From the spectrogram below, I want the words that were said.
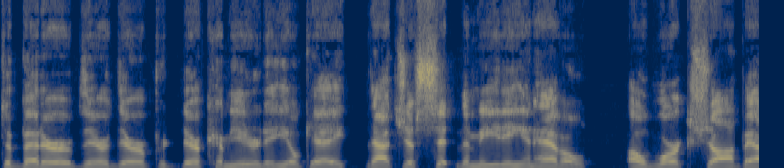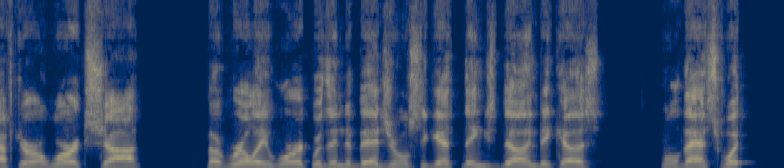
to better their their their community. Okay, not just sit in the meeting and have a a workshop after a workshop, but really work with individuals to get things done because, well, that's what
